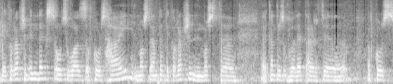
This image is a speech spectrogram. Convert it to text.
the corruption index also was, of course, high in most, um, the corruption in most uh, uh, countries that are, uh, of course,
